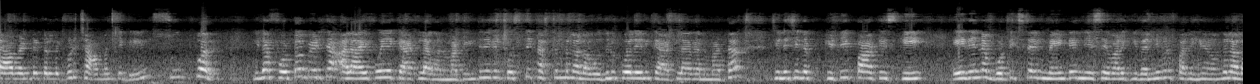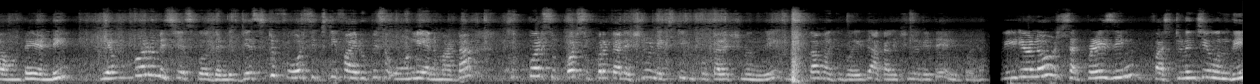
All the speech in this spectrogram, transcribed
లావెండర్ కలర్ కూడా చామంతి గ్రీన్. సూపర్! ఇలా ఫోటో పెడితే అలా అయిపోయే క్యాట్లాగ్ అనమాట ఇంటి దగ్గరికి వస్తే కస్టమర్లు అలా వదులుకోలేని క్యాట్లాగ్ అనమాట చిన్న చిన్న కిటీ పార్టీస్కి ఏదైనా బొటిక్ స్టైల్ మెయింటైన్ చేసే వాళ్ళకి ఇవన్నీ కూడా పదిహేను వందలు అలా ఉంటాయండి. ఎవ్వరు మిస్ చేసుకోవద్దండి. Just four sixty five rupees only అనమాట super super super collection. Next ఇంకో కలెక్షన్ ఉంది. మొత్తం మతిపోయింది ఆ కలెక్షన్లోకి అయితే వెళ్ళిపోదాం. వీడియోలో సర్ప్రైజింగ్ ఫస్ట్ నుంచి ఉంది.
